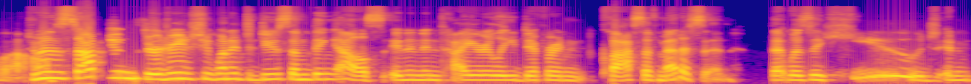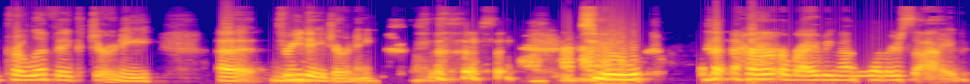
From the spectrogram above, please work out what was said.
Wow. She wanted to stop doing surgery and she wanted to do something else in an entirely different class of medicine. That was a huge and prolific journey a three day journey to her arriving on the other side.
